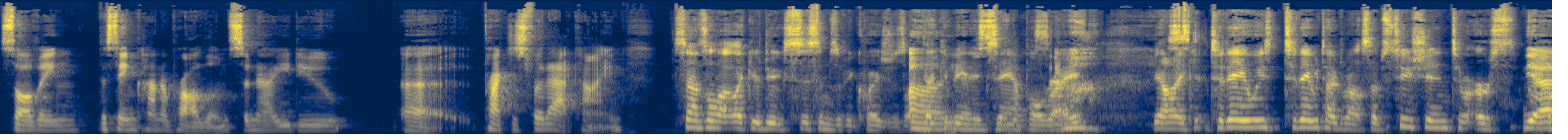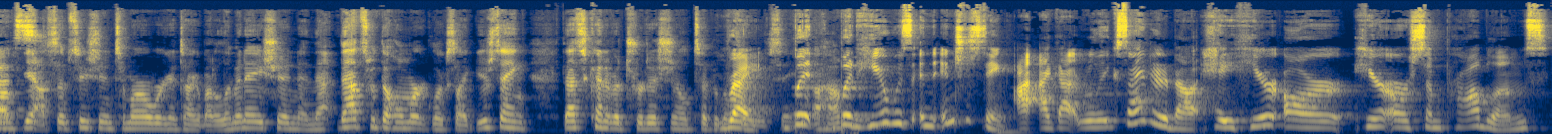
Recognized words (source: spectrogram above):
solving the same kind of problems. So now you do uh practice for that kind. Sounds a lot like you're doing systems of equations. Like that Uh, could be an example, yes. right? Yeah, like today we today we talked about substitution to or Yes. yeah, substitution. Tomorrow we're going to talk about elimination, and that that's what the homework looks like. You're saying that's kind of a traditional, typical, thing right but Uh-huh. but here was an interesting I, I got really excited about hey here are here are some problems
